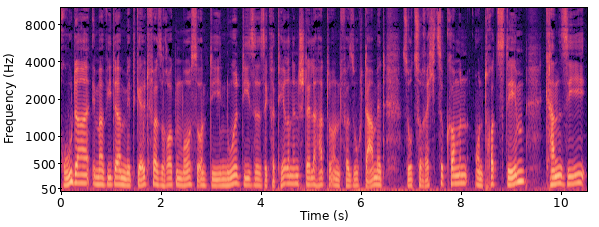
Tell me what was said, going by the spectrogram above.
Bruder immer wieder mit Geld versorgen muss und die nur diese Sekretärinnenstelle hat und versucht damit so zurechtzukommen. Und trotzdem kann sie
